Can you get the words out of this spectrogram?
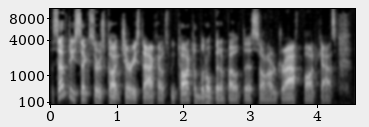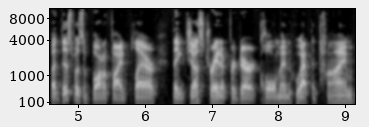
The 76ers got Jerry Stackhouse. We talked a little bit about this on our draft podcast, but this was a bona fide player. They just traded for Derrick Coleman, who at the time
